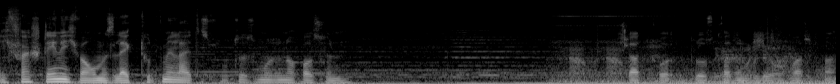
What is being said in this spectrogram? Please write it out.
Ich verstehe nicht, warum es leckt. Tut mir leid, das, das muss ich noch rausfinden. Ich lade bloß gerade ein Video. Wartet mal.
